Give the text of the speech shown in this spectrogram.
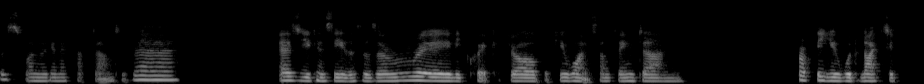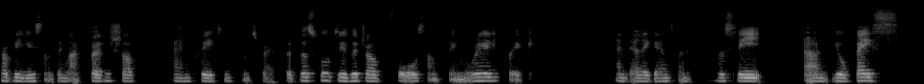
This one we're going to cut down to there. As you can see, this is a really quick job. If you want something done properly, you would like to probably use something like Photoshop and creating from scratch, but this will do the job for something really quick and elegant. And obviously um, your base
